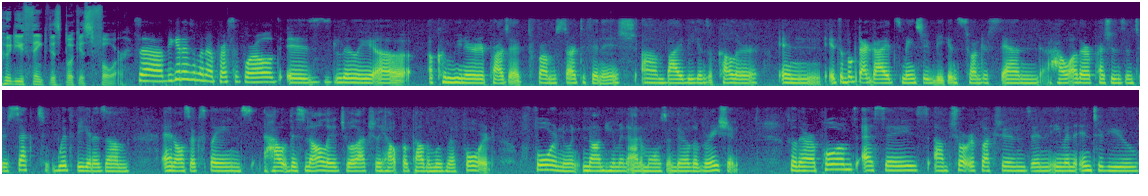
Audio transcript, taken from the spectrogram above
who do you think this book is for? So Veganism in an Oppressive World is literally a a community project from start to finish um, by vegans of color. And it's a book that guides mainstream vegans to understand how other oppressions intersect with veganism and also explains how this knowledge will actually help propel the movement forward for non human animals and their liberation. So there are poems, essays, um, short reflections, and even an interview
